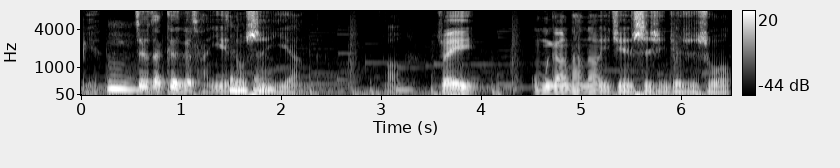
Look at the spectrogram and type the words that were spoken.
变，嗯，这个在各个产业都是一样的，啊、哦，所以我们刚刚谈到一件事情，就是说，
